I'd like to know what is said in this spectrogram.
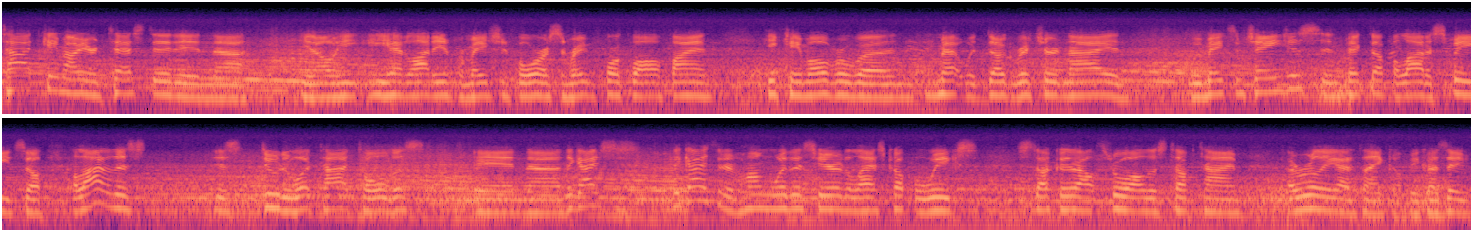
Todd came out here and tested, and, uh, you know, he, he had a lot of information for us. And right before qualifying, he came over, and met with Doug Richard and I, and we made some changes and picked up a lot of speed. So a lot of this is due to what Todd told us. And uh, the guys, the guys that have hung with us here the last couple weeks, stuck it out through all this tough time. I really got to thank them because they've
